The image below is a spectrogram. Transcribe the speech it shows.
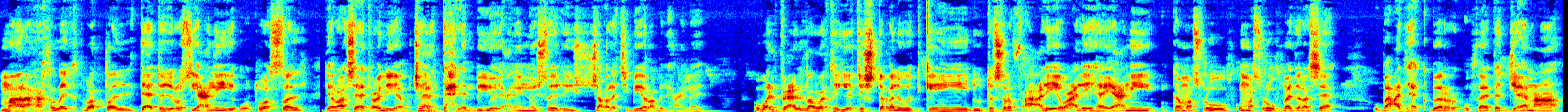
ما راح أخليك تبطل. تا تدرس يعني وتوصل دراسات عليا. وكانت تحلم بيه يعني إنه يصير هي شغلة كبيرة بنها عماد. وبالفعل ظلت هي تشتغل وتكيد وتصرف عليه وعليها يعني كمصروف ومصروف مدرسة وبعدها كبر وفاتت جامعة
